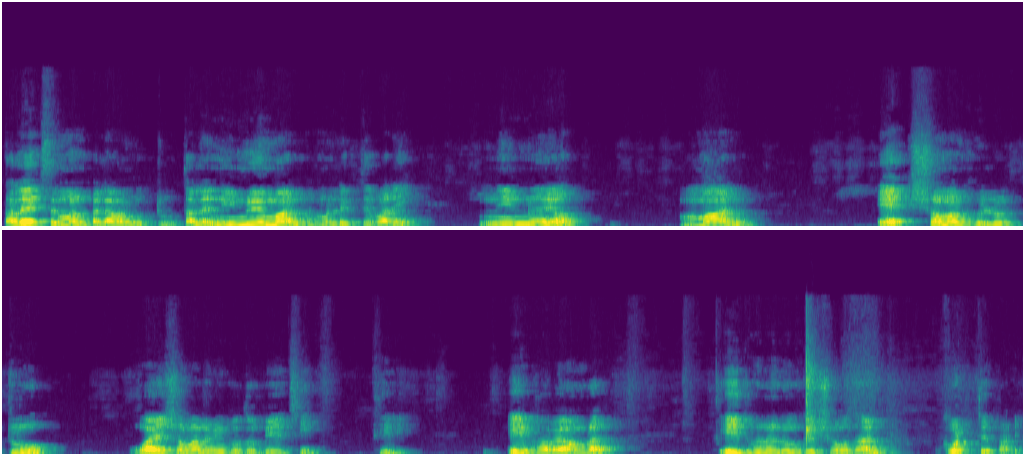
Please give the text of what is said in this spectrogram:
তাহলে এক্সের মান পেলাম আমি টু। তাহলে নির্ণয় মান আমরা লিখতে পারি, নির্ণয় মান এক সমান হইল টু, ওয়াই সমান আমি কত পেয়েছি? থ্রি। এইভাবে আমরা এই ধরনের অঙ্কের সমাধান করতে পারি।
